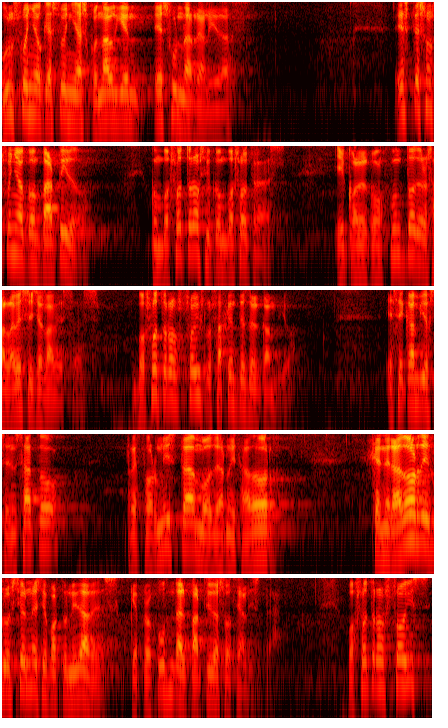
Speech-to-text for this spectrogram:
Un sueño que sueñas con alguien es una realidad. Este es un sueño compartido, con vosotros y con vosotras, y con el conjunto de los alaveses y alavesas. Vosotros sois los agentes del cambio. Ese cambio sensato, reformista, modernizador, generador de ilusiones y oportunidades que propugna el Partido Socialista. Vosotros sois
